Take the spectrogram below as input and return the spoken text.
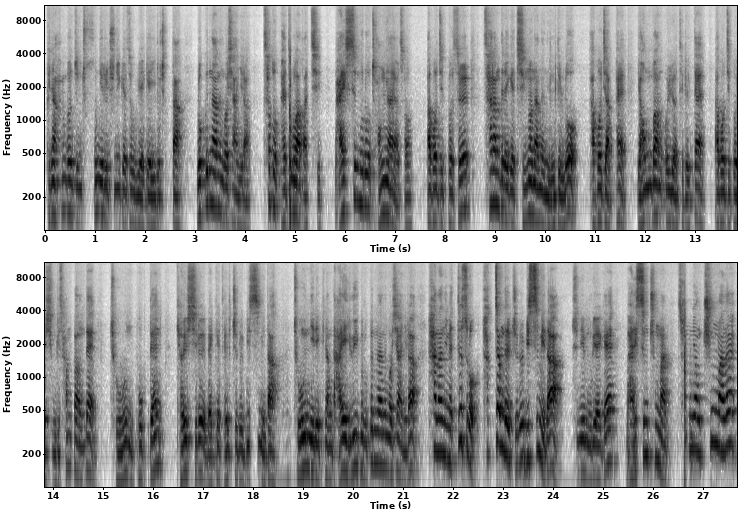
그냥 한 번쯤 좋은 일을 주님께서 우리에게 이루셨다로 끝나는 것이 아니라 사도 베드로와 같이 말씀으로 정리하여서 아버지 것을 사람들에게 증언하는 일들로 아버지 앞에 영광 올려드릴 때 아버지 것이 우리 삶 가운데 좋은 복된 결실을 맺게 될 줄을 믿습니다. 좋은 일이 그냥 나의 유익으로 끝나는 것이 아니라 하나님의 뜻으로 확장될 줄을 믿습니다. 주님 우리에게 말씀 충만, 성령 충만을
